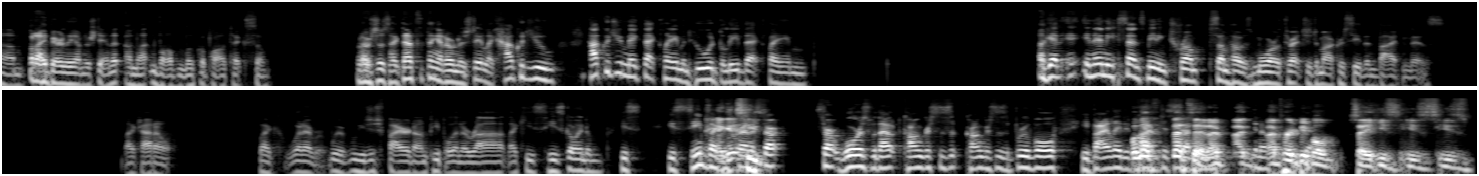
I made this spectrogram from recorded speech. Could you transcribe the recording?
um, but i barely understand it. I'm not involved in local politics so but I was just like, that's the thing I don't understand. Like, how could you how could you make that claim and who would believe that claim? Again, in, in any sense, meaning Trump somehow is more a threat to democracy than Biden is. Like, I don't like whatever. We, we just fired on people in Iraq. Like he's he's going to he's he seems like I he's trying to start start wars without Congress's Congress's approval. He violated. Well, that's, that's it. I've I've, you know? I've heard people yeah. say he's he's he's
